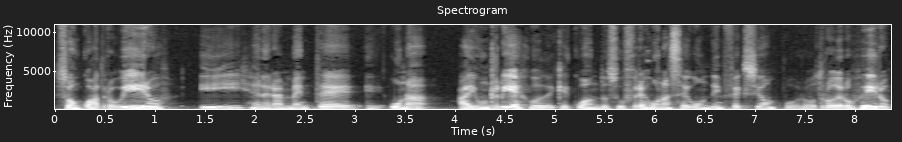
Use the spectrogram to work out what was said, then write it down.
Son cuatro virus y generalmente eh, una, hay un riesgo de que cuando sufres una segunda infección por otro de los virus,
